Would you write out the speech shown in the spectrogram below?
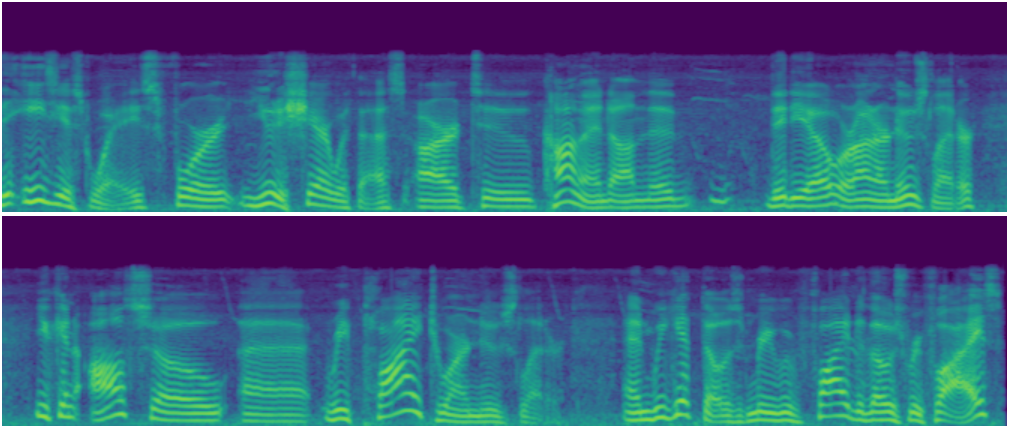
The easiest ways for you to share with us are to comment on the video or on our newsletter. You can also uh, reply to our newsletter, and we get those and we reply to those replies.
